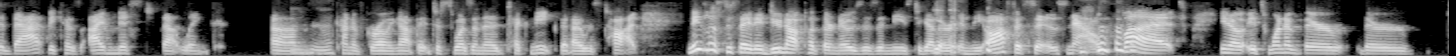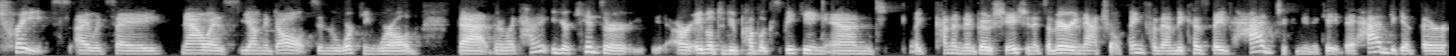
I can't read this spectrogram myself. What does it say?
to that because I missed that link, um, mm-hmm. kind of growing up. It just wasn't a technique that I was taught. Needless to say, they do not put their noses and knees together yeah. in the offices now, but you know it's one of their their traits. I would say now as young adults in the working world that they're like how your kids are are able to do public speaking and like kind of negotiation it's a very natural thing for them because they've had to communicate. They had to get their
